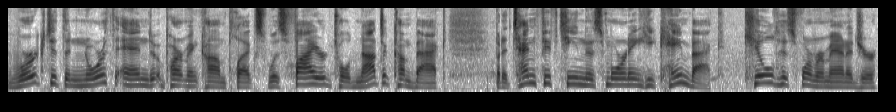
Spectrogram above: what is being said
worked at the North End apartment complex, was fired, told not to come back. But at 10:15 this morning, he came back killed his former manager.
